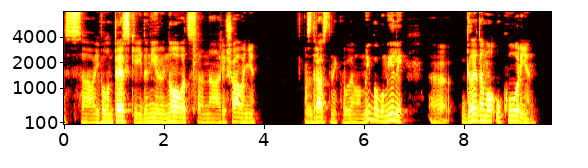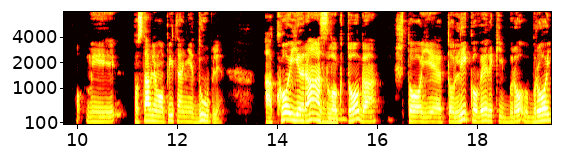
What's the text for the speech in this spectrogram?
sa, i volonterski i doniraju novac na rješavanje zdravstvenih problema. Mi, Bogumili, e, gledamo u korijen. Mi postavljamo pitanje dublje. A koji je razlog mm. toga što je toliko veliki broj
